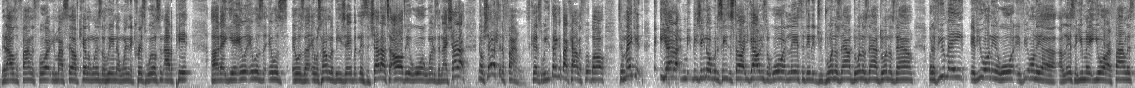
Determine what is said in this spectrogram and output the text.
that I was a finalist for it, and myself, Kellen Winslow, who ended up winning, and Chris Wilson out of Pitt uh, that year. It, it, was it was it was uh, it was humbling, BJ. But listen, shout out to all the award winners tonight. Shout out no, shout out to the finalists because when you think about college football, to make it, you had BJ. You know when the season starts, you got all these award lists, and then it dwindles down, dwindles down, dwindles down. But if you made, if you only award, if you only uh, a list, and you made, you are a finalist.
